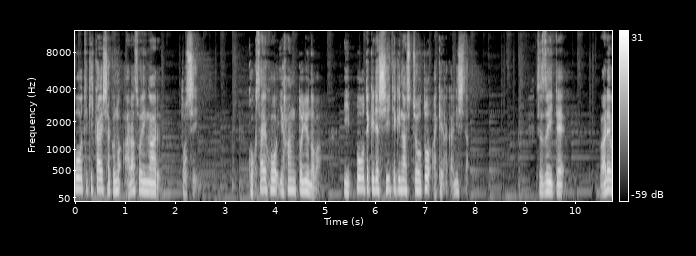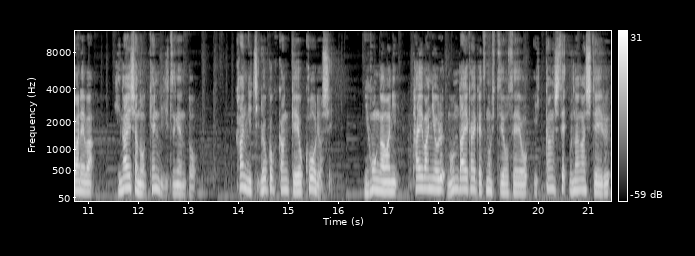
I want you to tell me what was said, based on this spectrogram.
法的解釈の争いがあるとし、国際法違反というのは一方的で恣意的な主張と明らかにした。続いて、我々は被害者の権利実現と韓日両国関係を考慮し、日本側に対話による問題解決の必要性を一貫して促している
